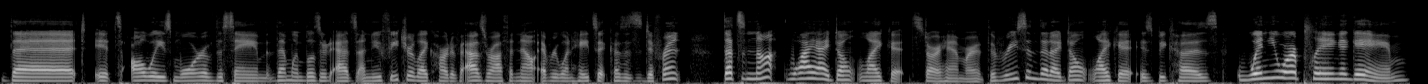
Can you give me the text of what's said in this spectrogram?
that it's always more of the same. Then when Blizzard adds a new feature like Heart of Azeroth, and now everyone hates it because it's different." That's not why I don't like it, Starhammer. The reason that I don't like it is because when you are playing a game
